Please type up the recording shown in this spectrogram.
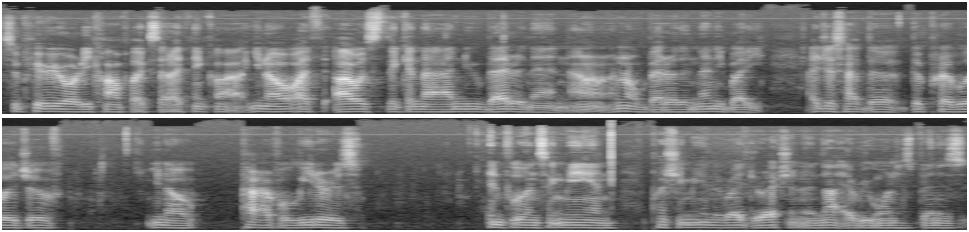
superiority complex that I think, uh, you know, I, th- I was thinking that I knew better than. I don't, I know better than anybody. I just had the, the privilege of, you know, powerful leaders influencing me and pushing me in the right direction. And not everyone has been as,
